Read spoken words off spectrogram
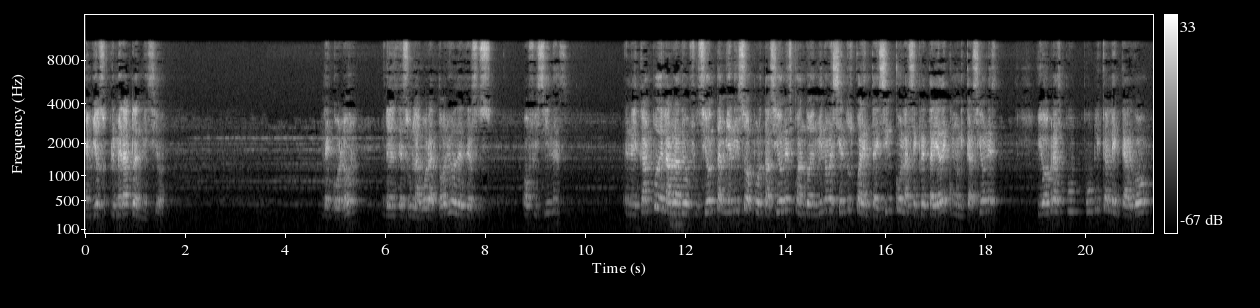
envió su primera transmisión desde su laboratorio, desde sus oficinas. En el campo de la radiofusión también hizo aportaciones cuando en 1945 la Secretaría de Comunicaciones y Obras Públicas le encargó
